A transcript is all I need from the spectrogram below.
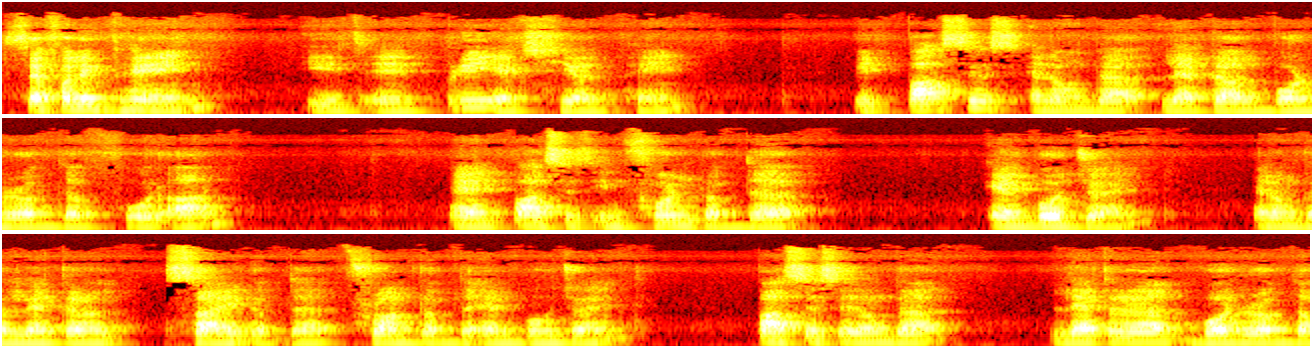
Cephalic vein is a preaxial vein. It passes along the lateral border of the forearm and passes in front of the elbow joint along the lateral side of the front of the elbow joint, passes along the lateral border of the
